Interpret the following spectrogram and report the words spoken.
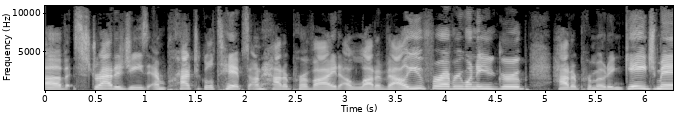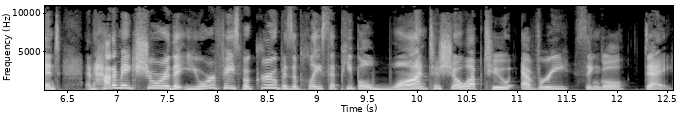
of strategies and practical tips on how to provide a lot of value for everyone in your group, how to promote engagement, and how to make sure that your Facebook group is a place that people want to show up to every single day.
